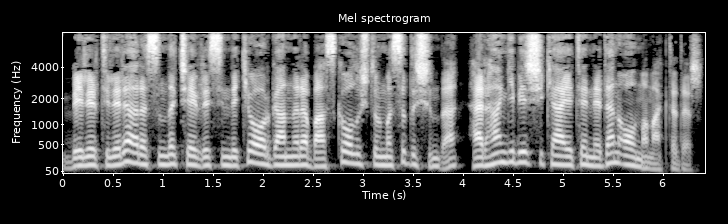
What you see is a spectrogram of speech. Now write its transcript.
Belirtileri arasında çevresindeki organlara baskı oluşturması dışında herhangi bir şikayete neden olmamaktadır.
